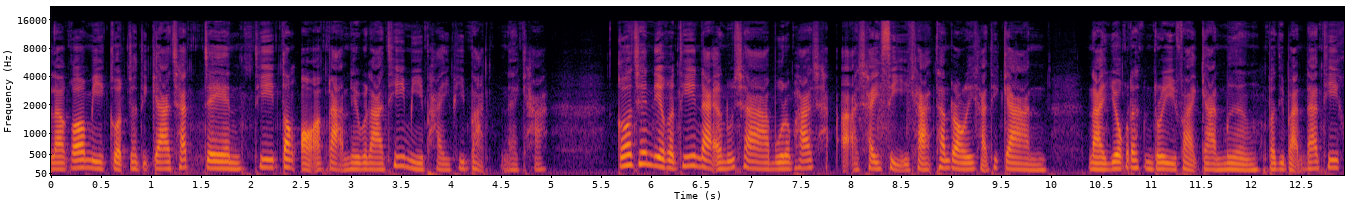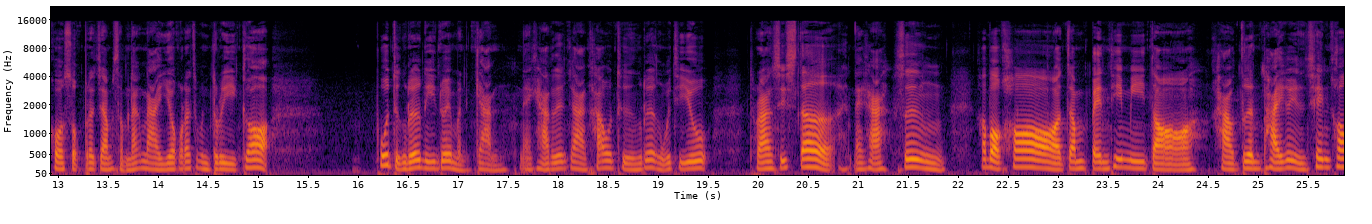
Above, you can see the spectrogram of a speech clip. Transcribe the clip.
แล้วก็มีกฎกติกาชัดเจนที่ต้องออกอากาศในเวลาที่มีภัยพิบัตินะคะ ก็เช่นเดียวกับที่นายอนุชาบุรพชัยศรีค่ะ ท่านรองเลขาธิการ นายกรัฐมนตรีฝ่ายการเมือง ปฏิบัติหน้าที่โฆษกประจำสำนักนายกรัฐมนตรีก็พูดถึงเรื่องนี้ด้วยเหมือนกันนะคะเรื่องการเข้าถึงเรื่องวิทยุ ทรานซิสเตอร์นะคะ ซึ่งเขาบอกข้อจำเป็นที่มีต่อข่าวเตือนภัยก็อย่างเช่นข้อ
